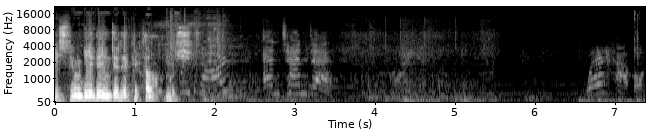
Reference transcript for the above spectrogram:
Bu simgeyi de indirdik mi tamamdır. And tender. Where have on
